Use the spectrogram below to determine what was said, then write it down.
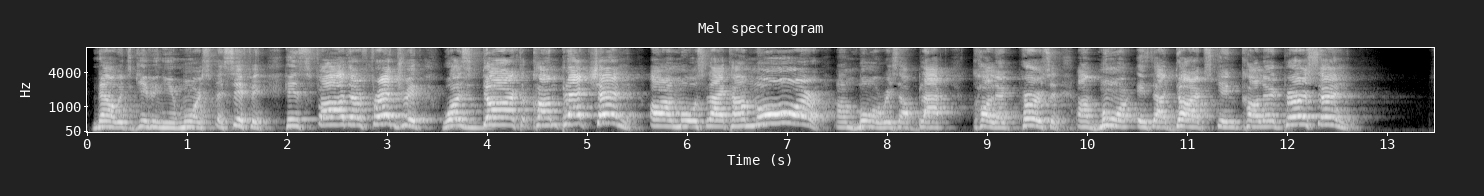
Now it's giving you more specific. His father, Frederick, was dark complexion, almost like a Moor. A Moor is a black colored person. A Moor is a dark skinned colored person.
